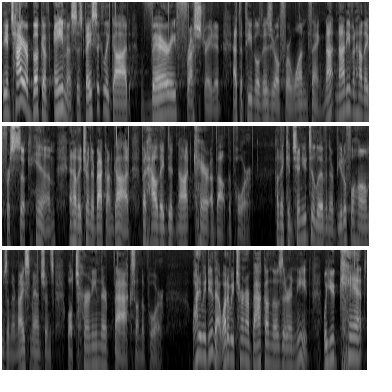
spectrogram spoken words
The entire book of Amos is basically God very frustrated at the people of Israel for one thing. Not, not even how they forsook him and how they turned their back on God, but how they did not care about the poor. How they continued to live in their beautiful homes and their nice mansions while turning their backs on the poor. Why do we do that? Why do we turn our back on those that are in need? Well, you can't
